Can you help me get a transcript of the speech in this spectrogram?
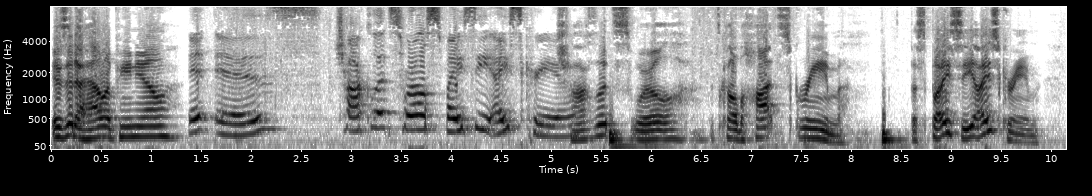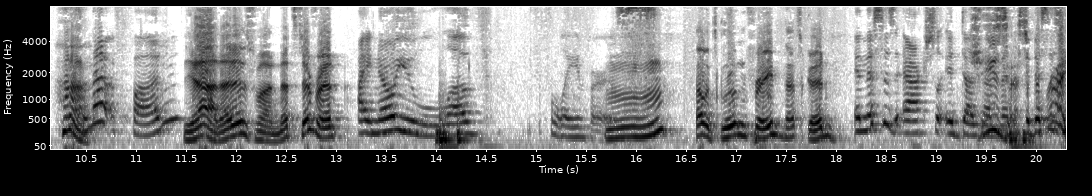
Is it a jalapeno It is chocolate swirl spicy ice cream. chocolate swirl? It's called Hot Scream, the spicy ice cream. Huh? Isn't that fun? Yeah, that is fun. That's different. I know you love flavors. Oh, it's gluten free. That's good. And this is actually it does Jesus have van- this Christ.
